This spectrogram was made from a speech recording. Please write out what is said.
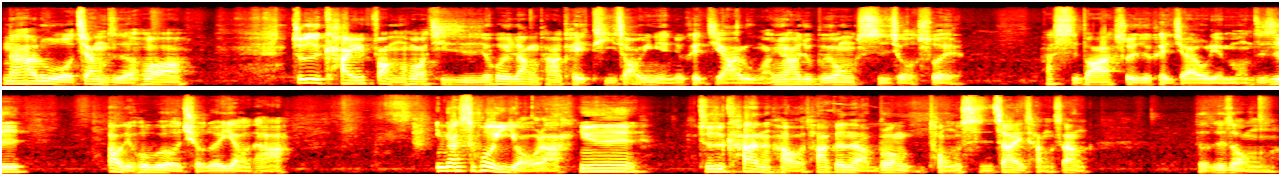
那他如果这样子的话，就是开放的话，其实会让他可以提早一年就可以加入嘛，因为他就不用十九岁了，他十八岁就可以加入联盟。只是到底会不会有球队要他？应该是会有啦，因为就是看好他跟拉布朗同时在场上的这种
